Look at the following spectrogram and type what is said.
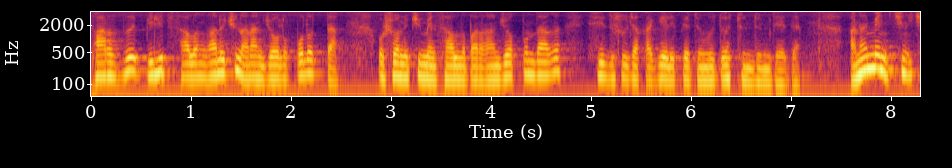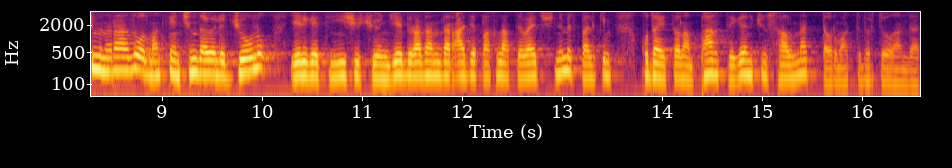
парызды билип салынган үчүн анан жоолук болот да. Ошон үчүн мен салынып барган жокмун дагы. Сизди ушул жака келип кетүүңүздү өтүндүм деди. Анан мен ичимден ыраазы болдум анткени чындап эле жоолук элге тийиш үчүн же бир адамдар адеп ахлак деп айтыш үчүн эмес балким кудай таалам парз деген үчүн салынат да урматтуу бир туугандар.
